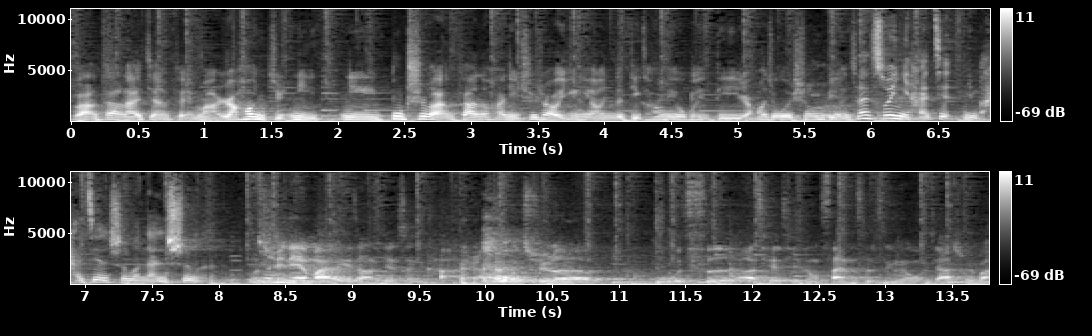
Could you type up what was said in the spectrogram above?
晚饭来减肥嘛，然后你就你你不吃晚饭的话，你缺少营养，你的抵抗力又会低，然后就会生病。那所以你还健你们还健身吗，男士们？我去年买了一张健身卡，然后我去了五次，而且其中三次是因为我家水管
